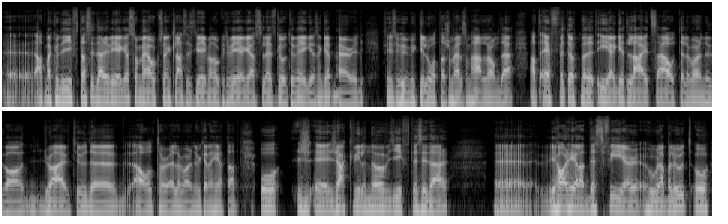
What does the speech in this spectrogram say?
Eh, att man kunde gifta sig där i Vegas som är också en klassisk grej. Man åker till Vegas, let's go to Vegas and get married. Det finns ju hur mycket låtar som helst som handlar om det. Att F1 öppnade ett eget Lights Out eller vad det nu var, Drive to the Altar eller vad det nu kan ha hetat. Och eh, Jacques Villeneuve gifte sig där. Eh, vi har hela The Sphere Hula Balut och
